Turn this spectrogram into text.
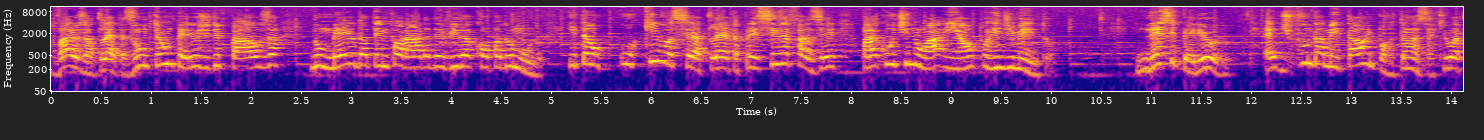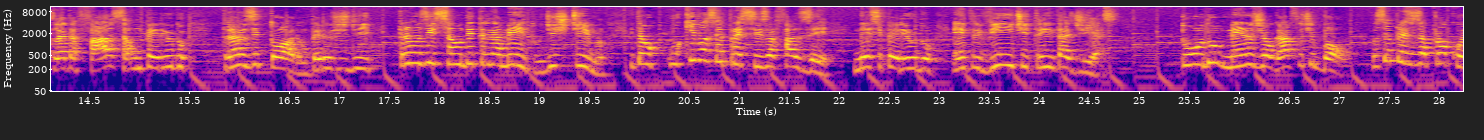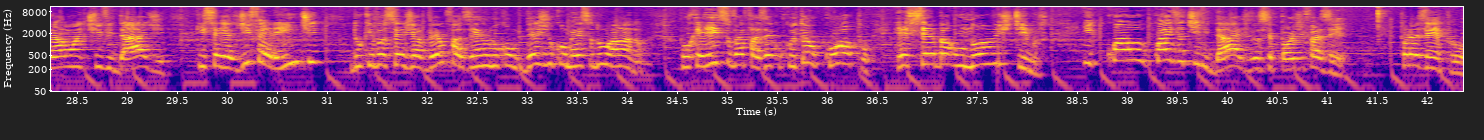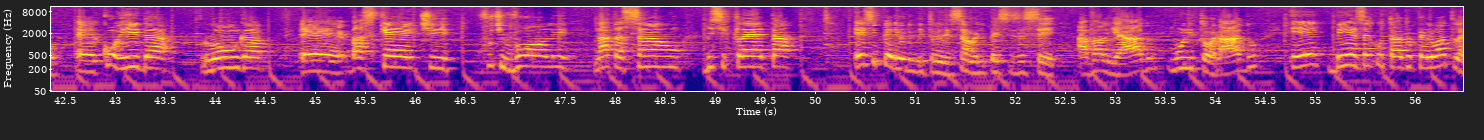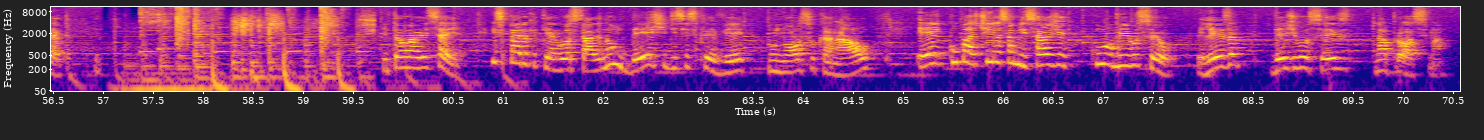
vários atletas vão ter um período de pausa no meio da temporada devido à Copa do Mundo. Então, o que você atleta precisa fazer para continuar em alto rendimento? Nesse período, é de fundamental importância que o atleta faça um período transitório, um período de transição de treinamento, de estímulo. Então, o que você precisa fazer nesse período entre 20 e 30 dias? Tudo menos jogar futebol. Você precisa procurar uma atividade que seja diferente do que você já veio fazendo no, desde o começo do ano, porque isso vai fazer com que o teu corpo receba um novo estímulo. E qual, quais atividades você pode fazer? Por exemplo, é, corrida longa, é, basquete, futebol, natação, bicicleta. Esse período de transição ele precisa ser avaliado, monitorado e bem executado pelo atleta. Então é isso aí. Espero que tenha gostado. Não deixe de se inscrever no nosso canal e compartilhe essa mensagem com um amigo seu, beleza? Vejo vocês na próxima.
